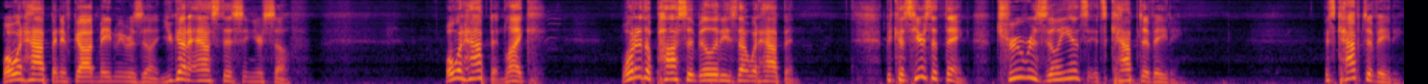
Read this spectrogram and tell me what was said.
What would happen if God made me resilient? You got to ask this in yourself. What would happen? Like, what are the possibilities that would happen? Because here's the thing true resilience, it's captivating. It's captivating.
